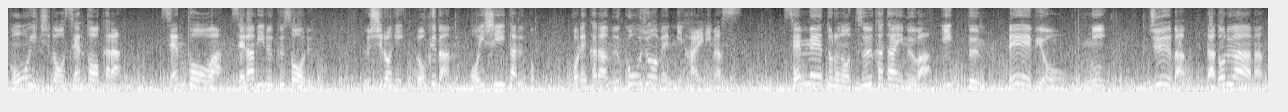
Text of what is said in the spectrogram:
もう一度先頭から。先頭はセラビルクソール。後ろに6番美味しいタルト。これから向こう正面に入ります。1000m の通過タイムは1分0秒210番ナドルアーマン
